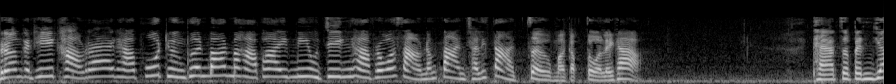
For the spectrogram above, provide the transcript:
เริ่มกันที่ข่าวแรกนะคะพูดถึงเพื่อนบ้านมหาภัยมีอยู่จริงค่ะ เพราะว่าสาวน้ำตาลชลิตาเจอมากับตัวเลยค่ะ แทบจะเป็นญ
